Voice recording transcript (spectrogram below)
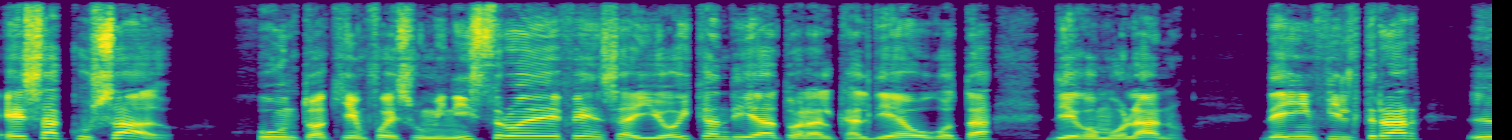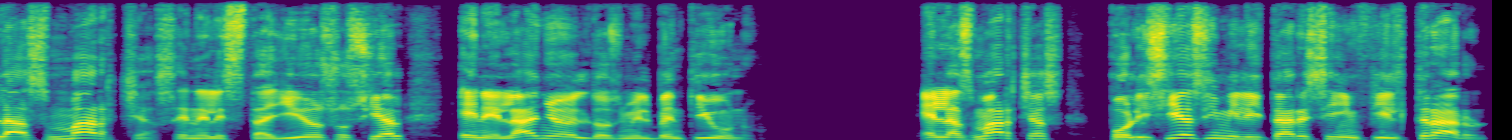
es acusado, junto a quien fue su ministro de Defensa y hoy candidato a la alcaldía de Bogotá, Diego Molano, de infiltrar las marchas en el estallido social en el año del 2021. En las marchas, policías y militares se infiltraron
